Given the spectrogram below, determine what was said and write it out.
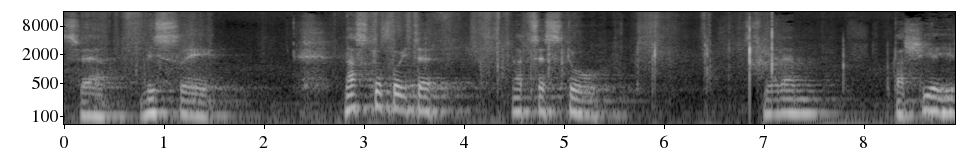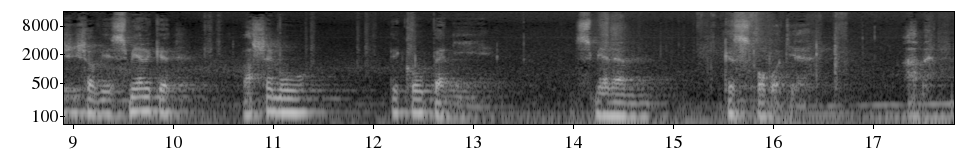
své mysli Nastupujte na cestu směrem Pašie Ježíšově, směr ke vašemu vykoupení, směrem ke svobodě. Amen.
